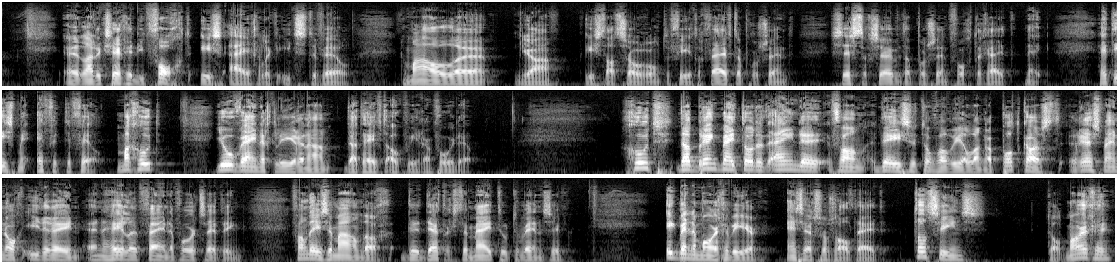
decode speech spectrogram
Uh, laat ik zeggen, die vocht is eigenlijk iets te veel. Normaal ja, is dat zo rond de 40, 50 procent. 60, 70 procent vochtigheid. Nee, het is me even te veel. Maar goed, je hoeft weinig kleren aan. Dat heeft ook weer een voordeel. Goed, dat brengt mij tot het einde van deze toch wel weer lange podcast. Rest mij nog iedereen een hele fijne voortzetting van deze maandag, de 30ste mei, toe te wensen. Ik ben er morgen weer en zeg zoals altijd: tot ziens, tot morgen.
